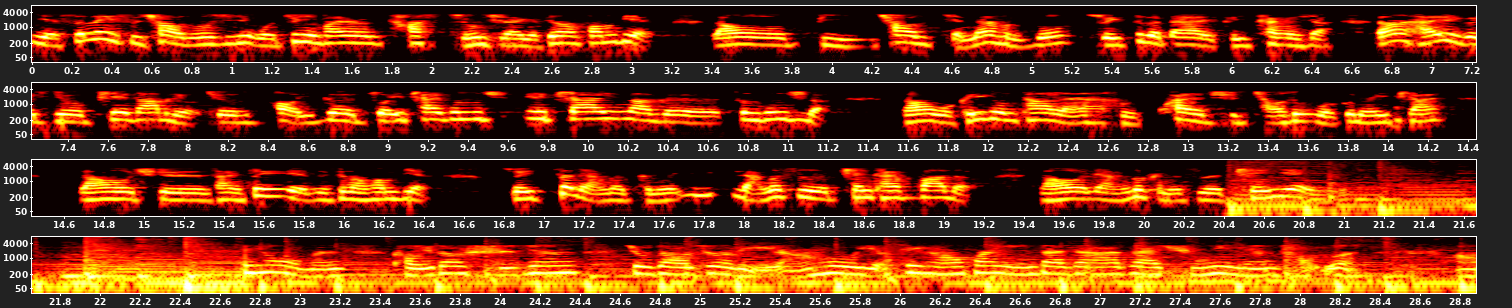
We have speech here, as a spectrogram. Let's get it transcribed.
也是类似 Charles 的东西。我最近发现它使用起来也非常方便，然后比 Charles 简单很多，所以这个大家也可以看一下。然后还有一个就 P A W，就是泡一个做 A P I 工具 A P I 那个测试工具的，然后我可以用它来很快的去调试我各种 A P I，然后去产这个也是非常方便。所以这两个可能一两个是偏开发的，然后两个可能是偏业务。今天我们考虑到时间就到这里，然后也非常欢迎大家在群里面讨论。啊，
